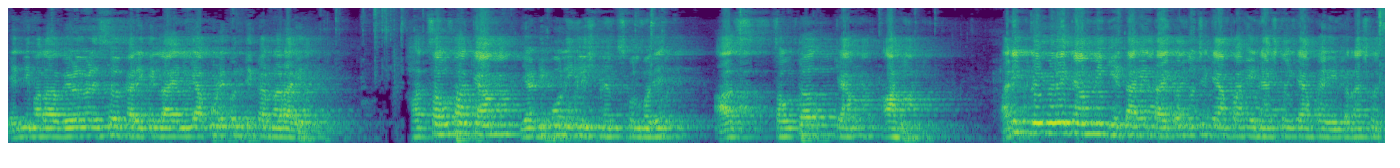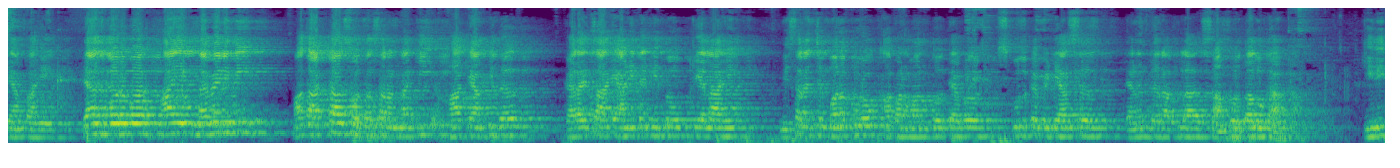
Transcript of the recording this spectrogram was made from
यांनी मला वेळोवेळी सहकार्य केलं आहे आणि यापुढे पण ते करणार आहेत. हा चौथा कॅम्प या डिपोन इंग्लिश मिडियम स्कूलमध्ये आज चौथा कॅम्प आहे. अनेक वेगवेगळे कॅम्प मी घेत आहे. तायकंदोचे कॅम्प आहे नॅशनल कॅम्प आहे इंटरनॅशनल कॅम्प आहे. त्याचबरोबर हा एक नव्याने मी माझा अट्टास होता सरांना की हा कॅम्प इथं करायचा आहे आणि त्यांनी तो केला आहे. मी सरांचे मनपूर्वक आभार मानतो. त्यामुळे स्कूल कमिटी असेल त्यानंतर आपला सामपूर तालुका गिरी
